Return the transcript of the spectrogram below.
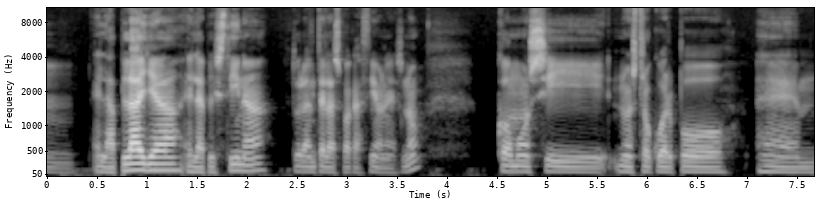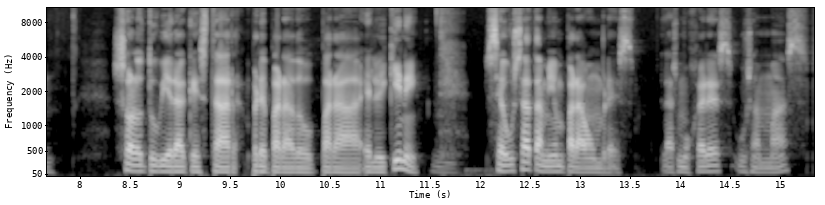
Mm, en la playa, en la piscina, durante las vacaciones, ¿no? Como si nuestro cuerpo eh, solo tuviera que estar preparado para el bikini. Se usa también para hombres. Las mujeres usan más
